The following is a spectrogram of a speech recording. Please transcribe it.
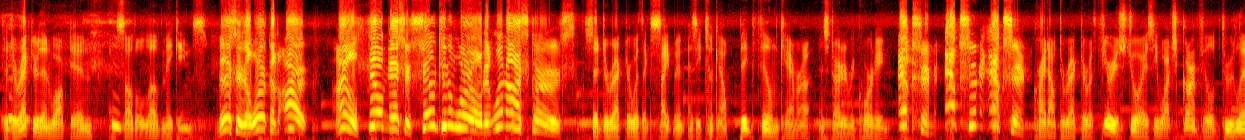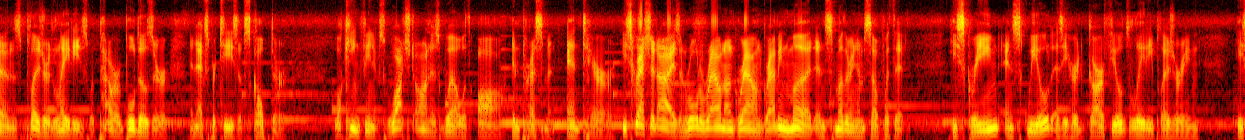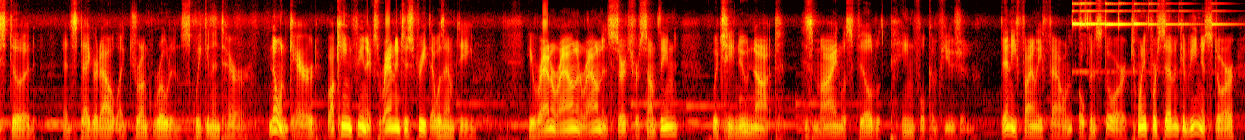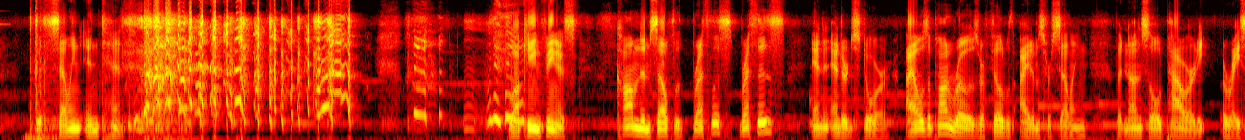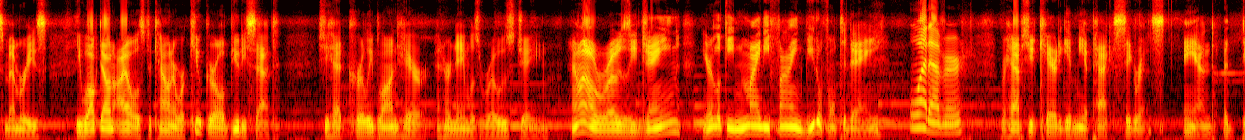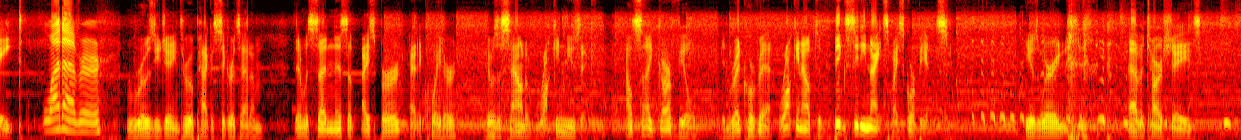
The director then walked in and saw the love makings. This is a work of art. I will film this and show it to the world and win Oscars. said director with excitement as he took out big film camera and started recording. Action, action, action. Cried out director with furious joy as he watched Garfield through lens pleasure ladies with power of bulldozer and expertise of sculptor. Joaquin Phoenix watched on as well with awe, impressment, and terror. He scratched at eyes and rolled around on ground, grabbing mud and smothering himself with it. He screamed and squealed as he heard Garfield's lady pleasuring. He stood and staggered out like drunk rodents, squeaking in terror. No one cared. Joaquin Phoenix ran into a street that was empty. He ran around and around in search for something which he knew not. His mind was filled with painful confusion. Then he finally found open store, 24/7 convenience store with selling intent. Joaquin Phoenix calmed himself with breathless breathes and entered store. Aisles upon rows were filled with items for selling, but none sold power to erase memories. He walked down aisles to counter where cute girl Beauty sat. She had curly blonde hair, and her name was Rose Jane. Hello, Rosie Jane. You're looking mighty fine beautiful today. Whatever. Perhaps you'd care to give me a pack of cigarettes and a date. Whatever. Rosie Jane threw a pack of cigarettes at him. Then, with suddenness of iceberg at equator, there was a sound of rocking music. Outside Garfield, in red Corvette, rocking out to Big City Nights by Scorpions. He was wearing avatar shades.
